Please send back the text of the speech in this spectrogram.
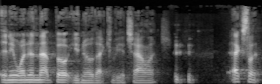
Anyone in that boat, you know that can be a challenge. Excellent.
